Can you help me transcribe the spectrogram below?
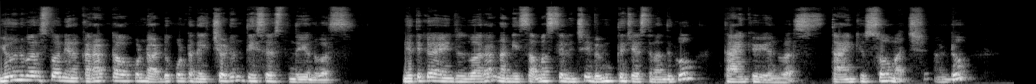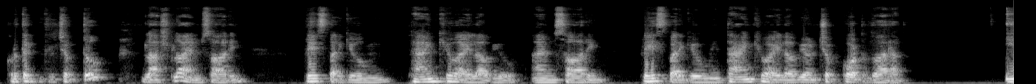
యూనివర్స్తో నేను కనెక్ట్ అవ్వకుండా అడ్డుకుంటున్న ఈ చెడుని తీసేస్తుంది యూనివర్స్ నితికా ఏంజల్ ద్వారా నన్ను ఈ సమస్య నుంచి విముక్తి చేస్తున్నందుకు thank you universe thank you so much అంటూ కృతజ్ఞతలు చెప్తూ లాస్ట్లో I'm sorry please forgive me thank you I love you I'm sorry please forgive me thank you I love you అని చెప్పుకోవటం ద్వారా ఈ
